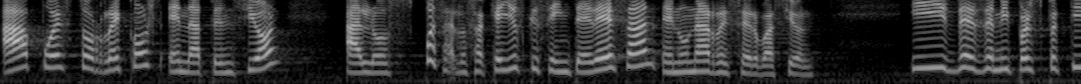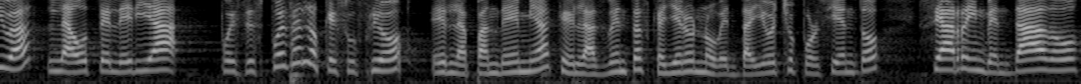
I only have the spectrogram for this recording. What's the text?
ha puesto récords en atención a los, pues a los aquellos que se interesan en una reservación. Y desde mi perspectiva, la hotelería, pues después de lo que sufrió en la pandemia, que las ventas cayeron 98%, se ha reinventado,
